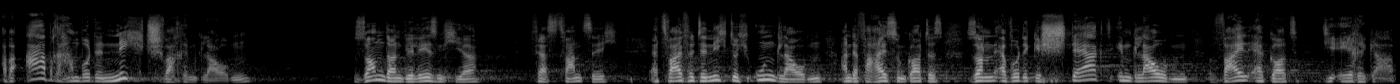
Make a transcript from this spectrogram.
Aber Abraham wurde nicht schwach im Glauben, sondern wir lesen hier, Vers 20, er zweifelte nicht durch Unglauben an der Verheißung Gottes, sondern er wurde gestärkt im Glauben, weil er Gott die Ehre gab.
